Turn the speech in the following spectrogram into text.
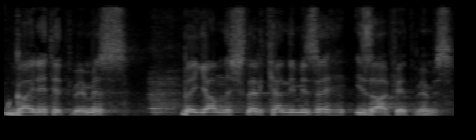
gayret etmemiz ve yanlışları kendimize izafe etmemiz.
